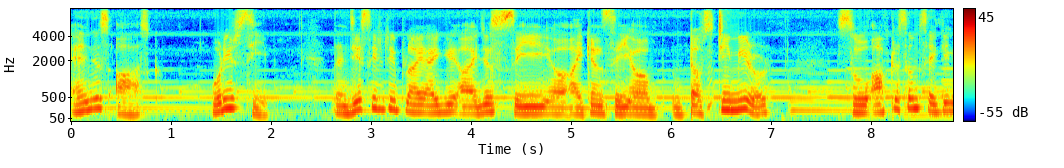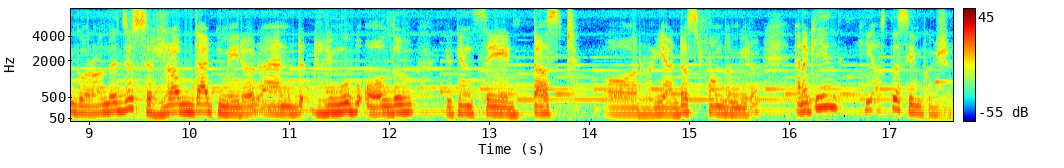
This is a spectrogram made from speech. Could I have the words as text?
and just ask, what do you see? Then jc reply, i, I just see uh, i can see a dusty mirror. So after some second Gauranga just rub that mirror and remove all the you can say dust or yeah dust from the mirror. And again he asked the same question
